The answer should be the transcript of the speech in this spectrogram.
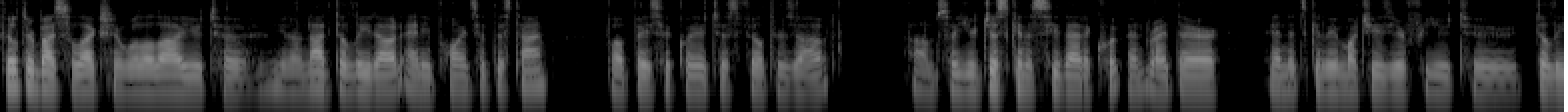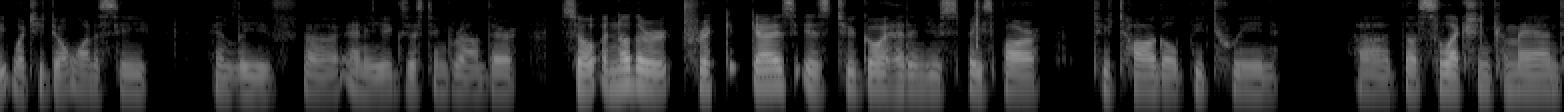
Filter by Selection will allow you to, you know, not delete out any points at this time but basically it just filters out. Um, so you're just going to see that equipment right there, and it's going to be much easier for you to delete what you don't want to see and leave uh, any existing ground there. So another trick, guys, is to go ahead and use spacebar to toggle between uh, the selection command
